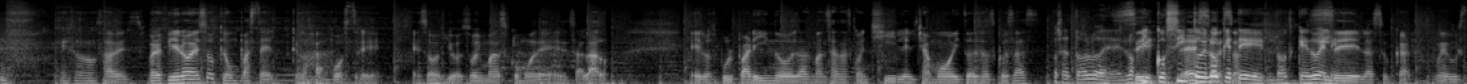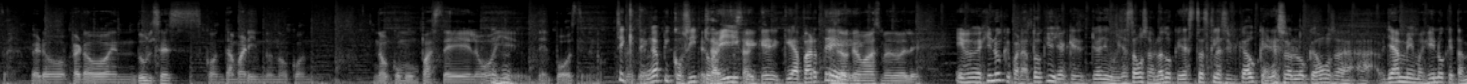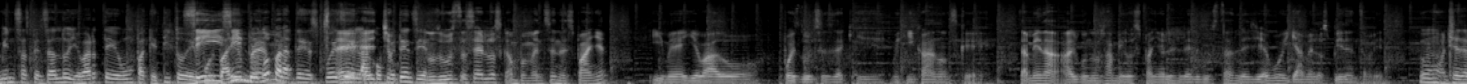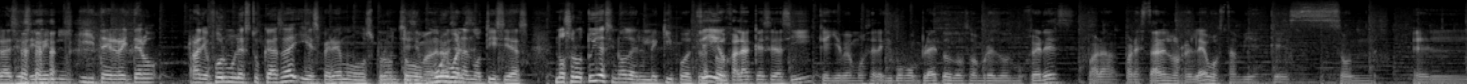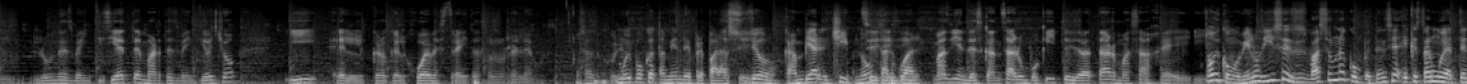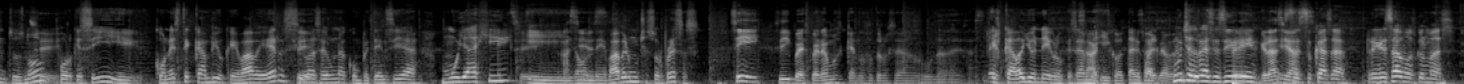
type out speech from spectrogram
Uf, eso no sabes. Prefiero eso que un pastel, que Ajá. un postre. Eso yo soy más como de salado. Eh, los pulparinos, las manzanas con chile, el chamoy, todas esas cosas. O sea, todo lo, de, lo Sí, picosito es lo que eso. te lo que duele. Sí, el azúcar, me gusta. Pero, pero en dulces con tamarindo, no con no como un pastel, oye, del postre, ¿no? Sí, que tenga picosito Exacto, ahí, exacto. Que, que, que aparte... Es lo que más me duele. Y me imagino que para Tokio, ya que ya digo, ya estamos hablando que ya estás clasificado, que eso es lo que vamos a, a- ya me imagino que también estás pensando llevarte un paquetito de Sí, siempre ¿no? Para después de la hecho- competencia. Nos gusta hacer los campamentos en España y me he llevado pues dulces de aquí mexicanos que también a algunos amigos españoles les gustan, les llevo y ya me los piden también. Muchas gracias, Irving. y te reitero, Radio Fórmula es tu casa y esperemos pronto Muchísimas muy gracias. buenas noticias, no solo tuyas, sino del equipo de Sí, triatlón. ojalá que sea así, que llevemos el equipo completo, dos hombres, dos mujeres, para, para estar en los relevos también, que son el lunes 27, martes 28 y el creo que el jueves 30 son los relevos. O sea, muy poco también de preparación, cambiar el chip, ¿no? Tal cual. Más bien descansar un poquito, hidratar, masaje y... No, y como bien lo dices, va a ser una competencia, hay que estar muy atentos, ¿no? Porque sí, con este cambio que va a haber, sí, va a ser una competencia muy ágil y donde va a haber muchas sorpresas. Sí, sí, pues esperemos que nosotros sean una de esas. El caballo negro que sea México, tal cual. Muchas gracias, Irving. gracias. Esta es tu casa. Regresamos con más.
